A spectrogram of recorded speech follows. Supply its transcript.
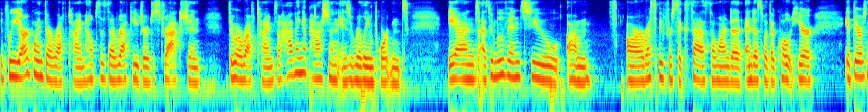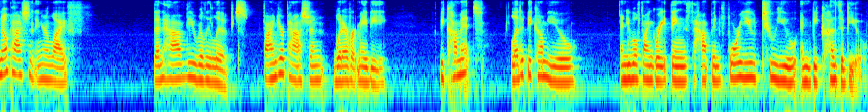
if we are going through a rough time, helps as a refuge or distraction through a rough time. So having a passion is really important. And as we move into um, our recipe for success, I wanted to end us with a quote here. If there is no passion in your life, then have you really lived? Find your passion, whatever it may be. Become it, let it become you, and you will find great things happen for you, to you, and because of you.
